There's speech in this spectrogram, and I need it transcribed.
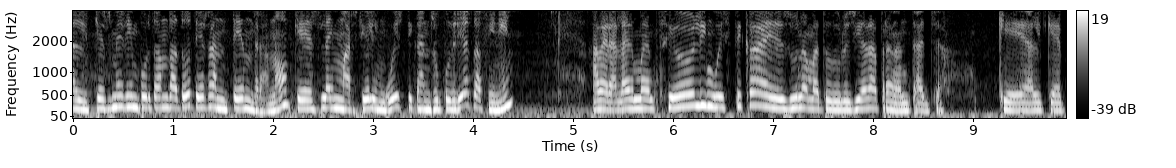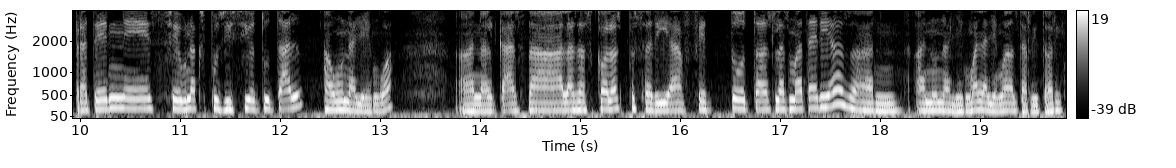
el que és més important de tot és entendre, no?, què és la immersió lingüística. Ens ho podries definir? A veure, la immersió lingüística és una metodologia d'aprenentatge que el que pretén és fer una exposició total a una llengua. En el cas de les escoles doncs, seria fer totes les matèries en, en una llengua, en la llengua del territori.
